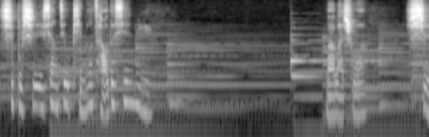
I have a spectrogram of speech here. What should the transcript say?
是不是像救匹诺曹的仙女？”妈妈说：“是。”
